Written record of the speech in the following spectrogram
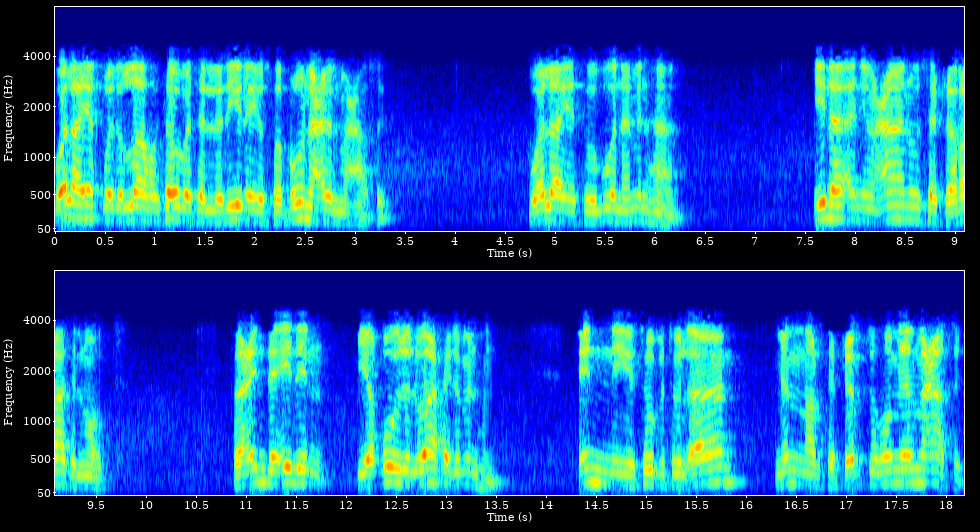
ولا يقبل الله توبة الذين يصرون على المعاصي ولا يتوبون منها إلى أن يعانوا سكرات الموت. فعندئذ يقول الواحد منهم إني تبت الآن مما ارتكبته من المعاصي.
